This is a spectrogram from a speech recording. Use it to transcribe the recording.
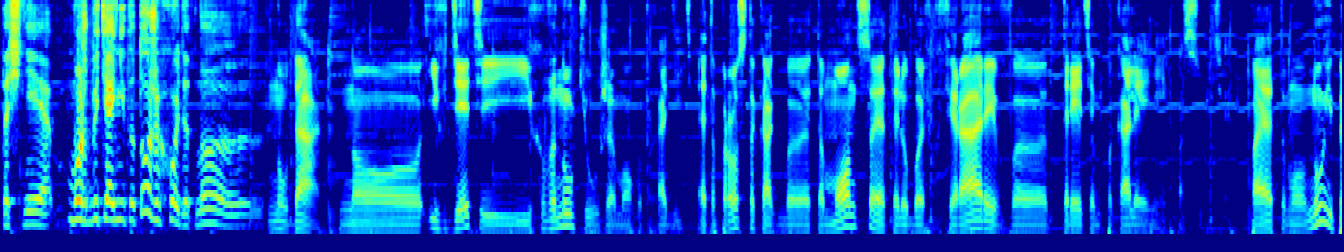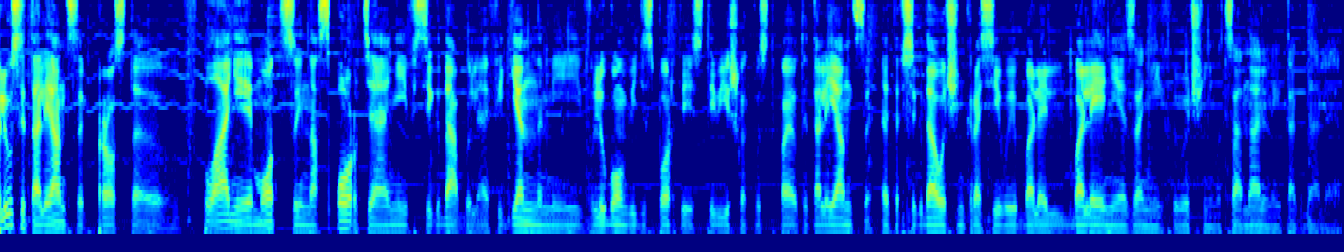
Точнее, может быть, они-то тоже ходят, но... Ну да, но их дети и их внуки уже могут ходить. Это просто как бы, это Монца, это любовь к Феррари в третьем поколении, по сути. Поэтому, ну и плюс итальянцы просто в плане эмоций на спорте они всегда были офигенными. И в любом виде спорта, если ты видишь, как выступают итальянцы, это всегда очень красивые боле- боления за них и очень эмоциональные и так далее.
